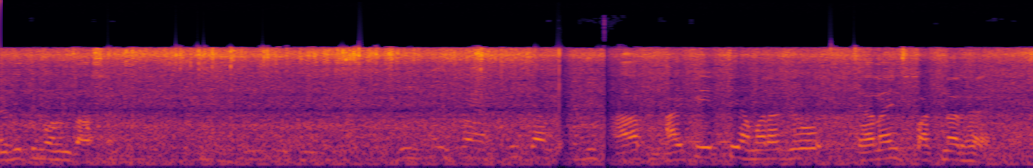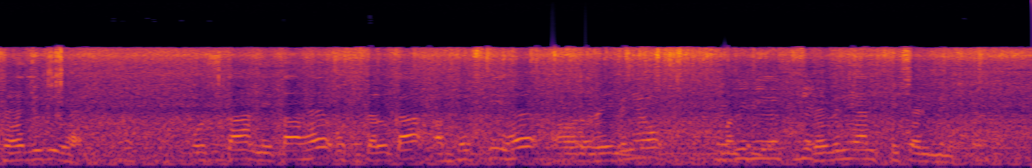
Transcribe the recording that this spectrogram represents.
रेवती मोहन दास है। आप आई हमारा जो एयरलाइंस पार्टनर है सहयोगी है उसका नेता है उस दल का अध्यक्ष भी है और revenue revenue and fishery minister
